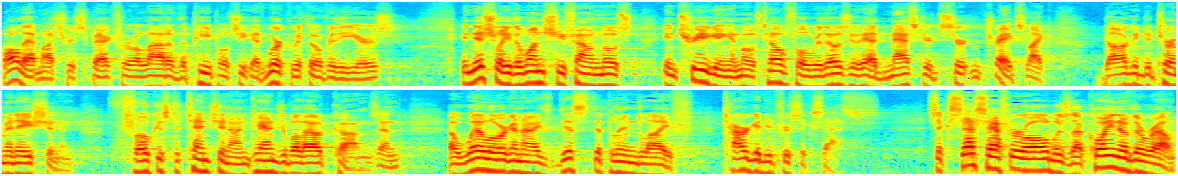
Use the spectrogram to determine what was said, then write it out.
all that much respect, for a lot of the people she had worked with over the years. Initially, the ones she found most intriguing and most helpful were those who had mastered certain traits like dogged determination and focused attention on tangible outcomes and a well organized, disciplined life targeted for success. Success, after all, was the coin of the realm.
